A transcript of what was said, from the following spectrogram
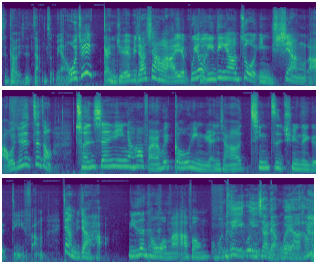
是到底是长怎么样。”我觉得感觉比较像啦，也不用一定要做影像啦。我觉得这种纯声音，然后反而会勾引人想要亲自去那个地方，这样比较好。你认同我吗，阿峰？我们可以问一下两位啊，他们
